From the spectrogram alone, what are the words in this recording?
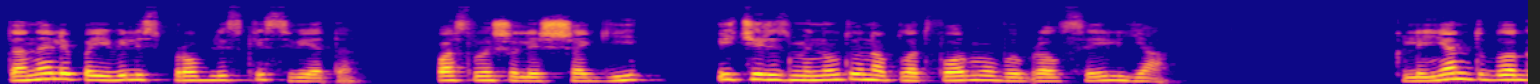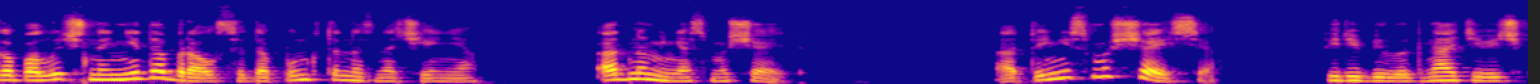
В тоннеле появились проблески света, послышались шаги, и через минуту на платформу выбрался Илья. Клиент благополучно не добрался до пункта назначения. Одно меня смущает. «А ты не смущайся», — перебил Игнатьевич,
